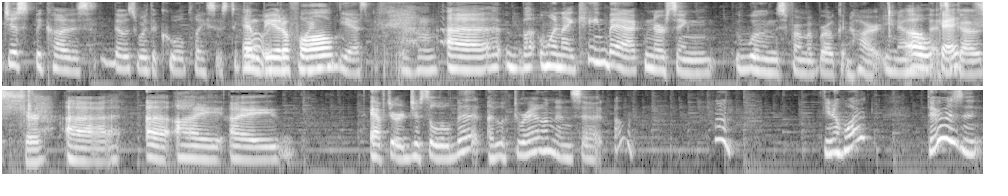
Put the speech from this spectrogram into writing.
just because those were the cool places to go. And beautiful. Yes. Mm-hmm. Uh, but when I came back nursing wounds from a broken heart, you know how oh, okay. this goes. Sure. Uh, uh, I, I, after just a little bit, I looked around and said, "Oh, hmm, you know what? There isn't."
